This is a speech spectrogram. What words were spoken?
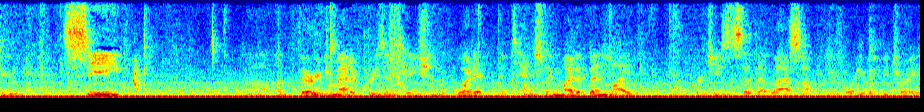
to see uh, a very dramatic presentation of what it potentially might have been like for Jesus at that Last Supper before he was betrayed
